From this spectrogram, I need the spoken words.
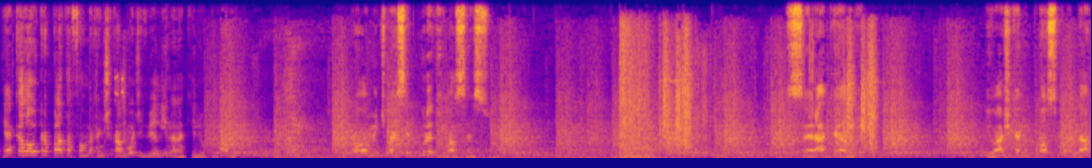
Tem aquela outra plataforma que a gente acabou de ver ali, né, naquele outro lado. Provavelmente vai ser por aqui o acesso. Será que é ali? Eu acho que é no próximo andar.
